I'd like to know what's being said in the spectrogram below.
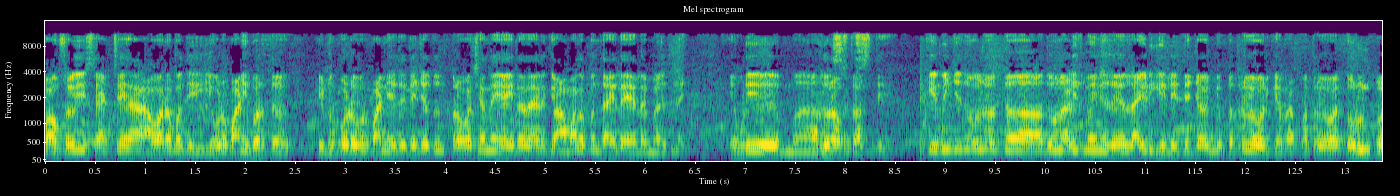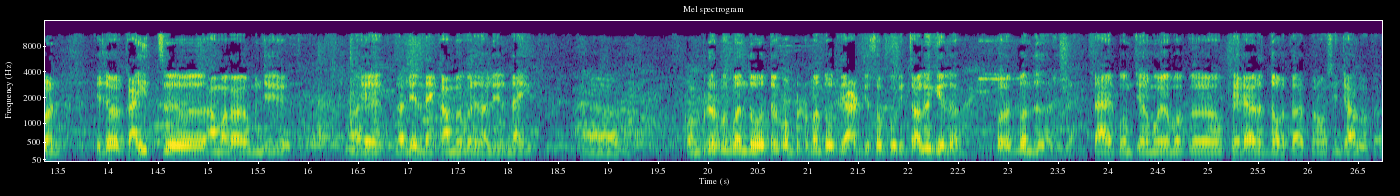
पावसाळी स्टँडच्या ह्या आवारामध्ये एवढं पाणी भरतं की ढोपळढोपळ पाणी येतं. त्याच्यातून प्रवाशांना यायला जायला किंवा आम्हाला पण जायला यायला मिळत नाही. एवढी दुरावस्था असते. केबिनचे जवळजवळ दोन अडीच महिने झाले लाइट गेले. त्याच्यावर मी पत्रव्यवहार केला. पत्रव्यवहार करून पण त्याच्यावर काहीच आम्हाला म्हणजे हे झालेलं नाही काम वगैरे झालेलं नाही. कॉम्प्युटर पण बंद होतं. कॉम्प्युटर बंद होते आठ दिवसापूर्वी चालू केलं. परत बंद झालेलं आहे. टायर पंक्चरमुळे मग फेऱ्या रद्द होतात प्रवाशांच्या हाल होतात.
